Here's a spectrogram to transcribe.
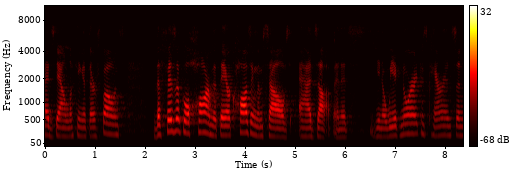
heads down looking at their phones. The physical harm that they are causing themselves adds up, and it's, you know, we ignore it because parents and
